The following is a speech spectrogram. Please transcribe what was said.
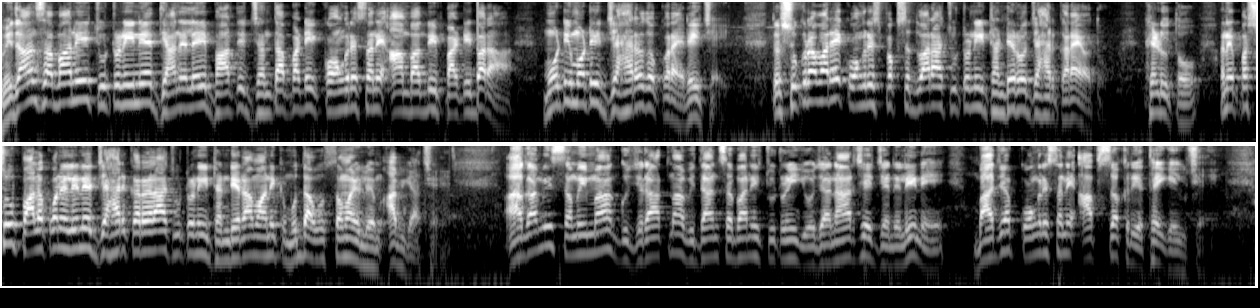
વિધાનસભાની ચૂંટણીને ધ્યાને લઈ ભારતીય જનતા પાર્ટી, કોંગ્રેસ અને આમ આદમી પાર્ટી દ્વારા મોટી મોટી જાહેરાતો કરાઈ રહી છે. તો શુક્રવારે કોંગ્રેસ પક્ષ દ્વારા ચૂંટણી ઢંઢેરો જાહેર કરાયો હતો. ખેડૂતો અને પશુપાલકોને લઈને જાહેર કરેલા ચૂંટણી ઢંઢેરામાં અનેક મુદ્દાઓ સમાવી આવ્યા છે. આગામી સમયમાં ગુજરાતના વિધાનસભાની ચૂંટણી યોજાનાર છે, જેને લઈને ભાજપ, કોંગ્રેસ અને આપ સક્રિય થઈ ગયું છે.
